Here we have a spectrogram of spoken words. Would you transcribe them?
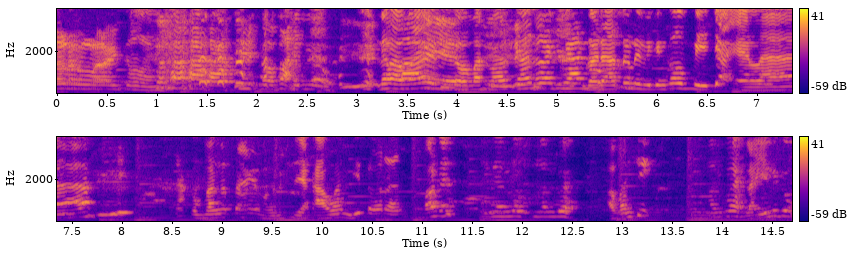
Assalamualaikum. Ngapain lu? Lu ngapain tuh pas makan? Lu. Gua datang udah bikin kopi. Cak elah. Cakep banget lah emang udah sedia kawan gitu orang. Mana? Ini lu senang gue. Apaan sih? Senang gue. Lah ini gua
